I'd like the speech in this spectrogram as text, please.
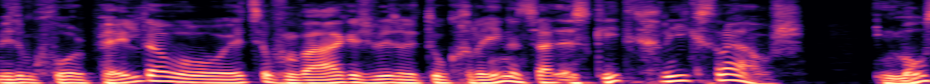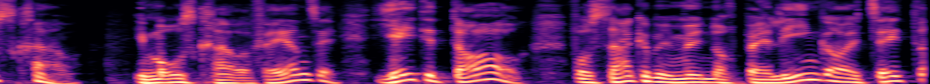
mit dem Kurt Pelda, der jetzt auf dem Weg ist wieder in die Ukraine, und sagt, es gibt Kriegsrausch in Moskau. im Moskauer Fernsehen. Jeden Tag, wo sie sagen, wir müssen nach Berlin gehen, etc.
